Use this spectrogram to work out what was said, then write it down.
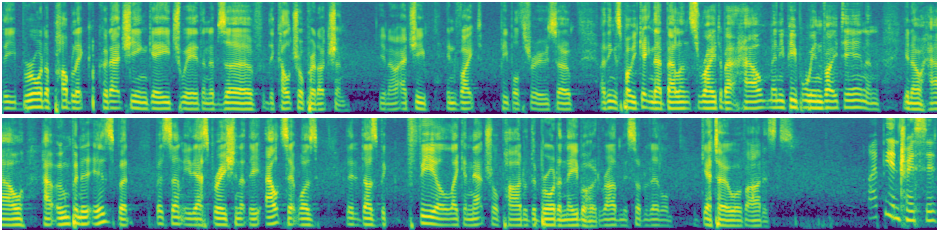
the broader public could actually engage with and observe the cultural production, you know, actually invite people through. So I think it's probably getting that balance right about how many people we invite in and you know how how open it is. But but certainly the aspiration at the outset was that it does be- feel like a natural part of the broader neighborhood rather than this sort of little ghetto of artists. I'd be interested,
